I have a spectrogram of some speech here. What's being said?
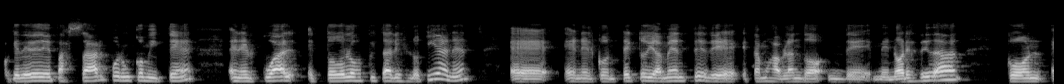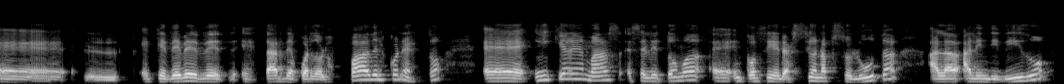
porque debe de pasar por un comité en el cual todos los hospitales lo tienen eh, en el contexto, obviamente, de, estamos hablando de menores de edad, con, eh, que debe de estar de acuerdo los padres con esto, eh, y que además se le toma en consideración absoluta al individuo,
